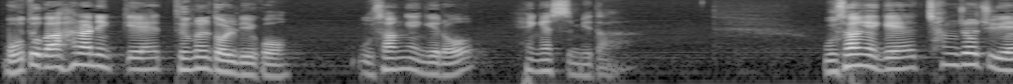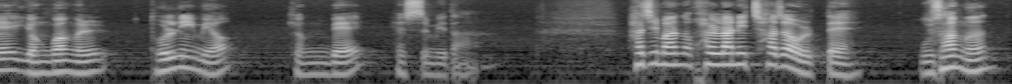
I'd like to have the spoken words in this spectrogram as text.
모두가 하나님께 등을 돌리고 우상행위로 행했습니다. 우상에게 창조주의 영광을 돌리며 경배했습니다. 하지만 환란이 찾아올 때 우상은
